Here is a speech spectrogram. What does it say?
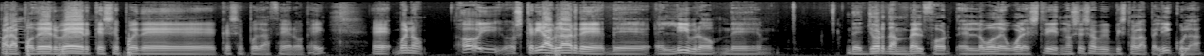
para poder ver qué se puede qué se puede hacer, ¿ok? Eh, bueno, hoy os quería hablar de, de el libro de de Jordan Belfort, El Lobo de Wall Street. No sé si habéis visto la película.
